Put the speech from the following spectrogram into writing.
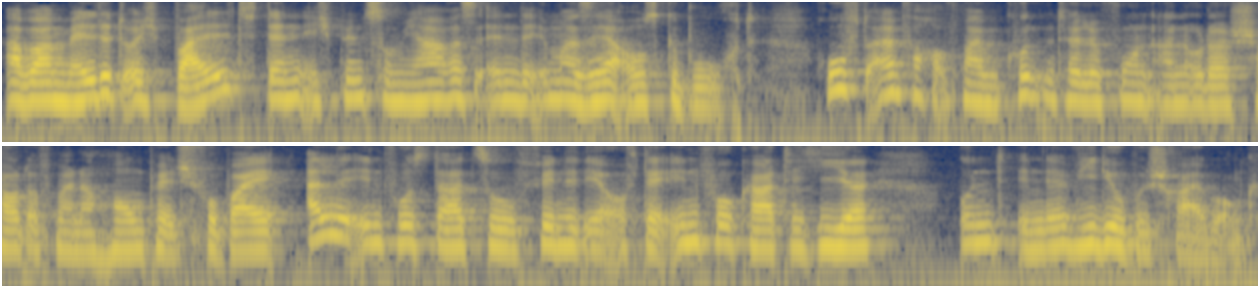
Aber meldet euch bald, denn ich bin zum Jahresende immer sehr ausgebucht. Ruft einfach auf meinem Kundentelefon an oder schaut auf meiner Homepage vorbei. Alle Infos dazu findet ihr auf der Infokarte hier und in der Videobeschreibung.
